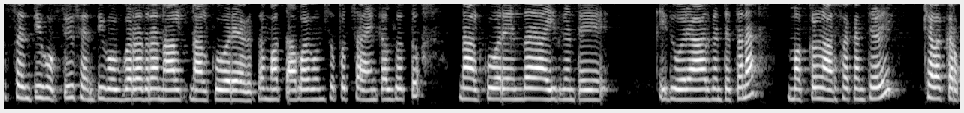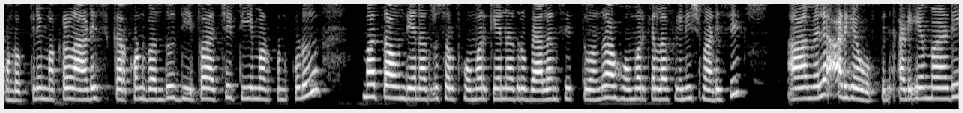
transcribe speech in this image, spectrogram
ಸಂತಿಗೆ ಹೋಗ್ತೀವಿ, ಸಂತಿಗೆ ಹೋಗಿ ಬರೋದ್ರ ನಾಲ್ಕು, ನಾಲ್ಕೂವರೆ ಆಗುತ್ತೆ. ಮತ್ತು ಆವಾಗ ಒಂದು ಸ್ವಲ್ಪ ಹೊತ್ತು ಸಾಯಂಕಾಲದ ಹೊತ್ತು ನಾಲ್ಕೂವರೆಯಿಂದ ಐದು ಗಂಟೆ, ಐದೂವರೆ, ಆರು ಗಂಟೆ ತನಕ ಮಕ್ಕಳನ್ನ ಆಡ್ಸಕ್ಕಂಥೇಳಿ ಕೆಳಗೆ ಕರ್ಕೊಂಡು ಹೋಗ್ತೀನಿ. ಮಕ್ಕಳನ್ನ ಆಡಿಸಿ ಕರ್ಕೊಂಡು ಬಂದು ದೀಪ ಹಚ್ಚಿ ಟೀ ಮಾಡ್ಕೊಂಡು ಕುಡಿದು. ಮತ್ತು ಅವ್ನ್ದು ಏನಾದರೂ ಸ್ವಲ್ಪ ಹೋಮ್ವರ್ಕ್ ಏನಾದರೂ ಬ್ಯಾಲೆನ್ಸ್ ಇತ್ತು ಅಂದ್ರೆ ಆ ಹೋಮ್ವರ್ಕ್ ಎಲ್ಲ ಫಿನಿಶ್ ಮಾಡಿಸಿ ಆಮೇಲೆ ಅಡುಗೆ ಹೋಗ್ತೀನಿ. ಅಡುಗೆ ಮಾಡಿ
